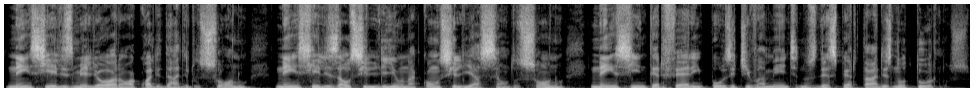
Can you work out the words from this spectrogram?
nem se eles melhoram a qualidade do sono, nem se eles auxiliam na conciliação do sono, nem se interferem positivamente nos despertares noturnos.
